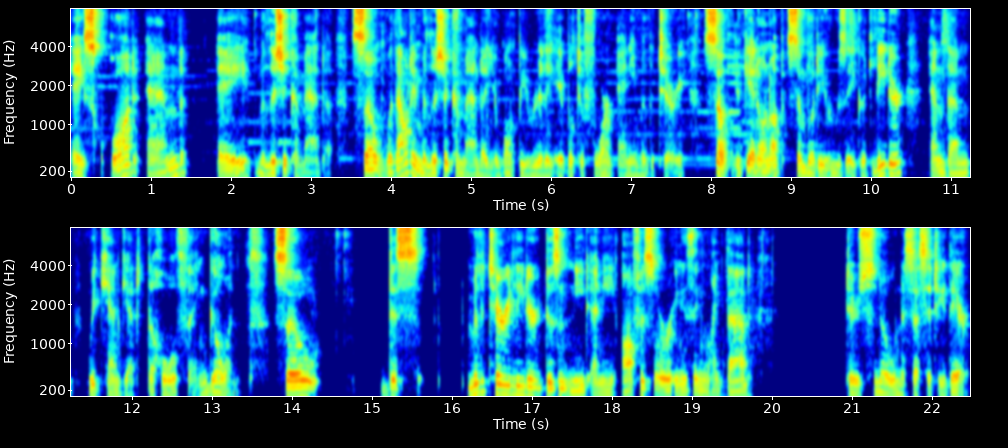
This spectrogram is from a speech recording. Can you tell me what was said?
a squad and a militia commander. So without a militia commander, you won't be really able to form any military. So you get on up somebody who's a good leader, and then we can get the whole thing going. So this military leader doesn't need any office or anything like that. There's no necessity there.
